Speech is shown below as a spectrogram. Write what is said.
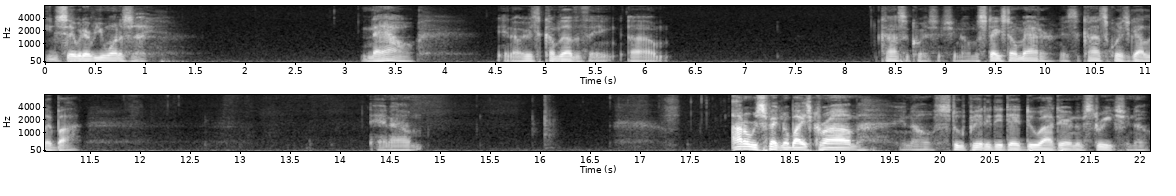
you can say whatever you want to say. Now, you know, here's comes the other thing. Um, consequences, you know, mistakes don't matter. It's the consequence you gotta live by. And um, I don't respect nobody's crime, you know, stupidity they do out there in the streets, you know.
